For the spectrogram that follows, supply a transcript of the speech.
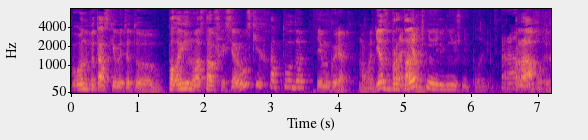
Он вытаскивает эту половину оставшихся русских оттуда. И ему говорят, молодец, А братан. верхнюю или нижнюю половину? Право. правую.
